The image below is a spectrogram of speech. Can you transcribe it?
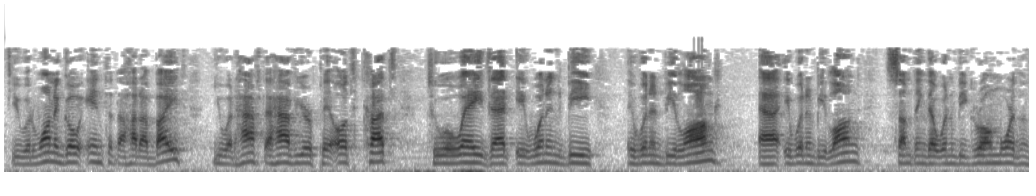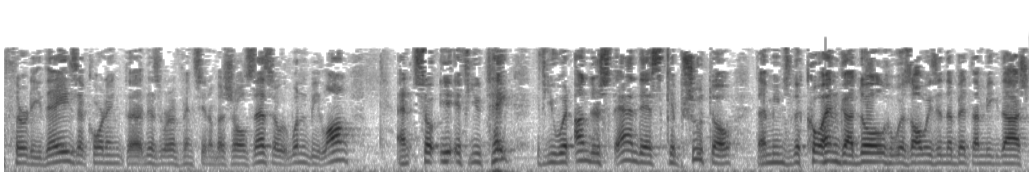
if you would want to go into the Harabait, you would have to have your peot cut to a way that it wouldn't be, it wouldn't be long, uh, it wouldn't be long, something that wouldn't be grown more than 30 days, according to this is what Rav Ben Zion Abba Shaul says, so it wouldn't be long. And so if you take, if you would understand this, kipshuto, that means the Kohen Gadol, who was always in the Bet HaMikdash,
